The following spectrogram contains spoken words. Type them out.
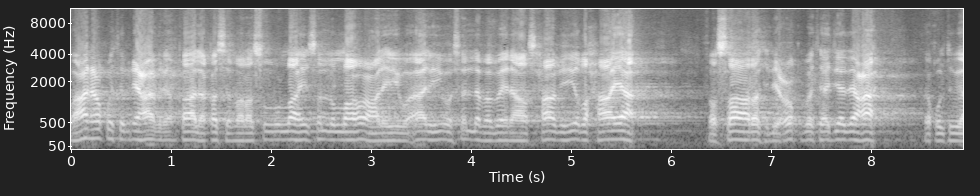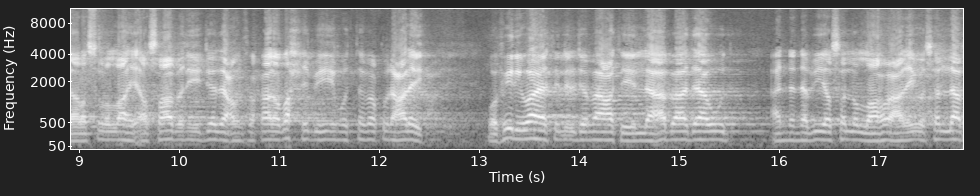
وعن عقبة بن عامر قال قسم رسول الله صلى الله عليه وآله وسلم بين أصحابه ضحايا. فصارت لعقبة جذعه فقلت يا رسول الله أصابني جذع فقال ضح به متفق عليه. وفي رواية للجماعة إلا أبا داود أن النبي صلى الله عليه وسلم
